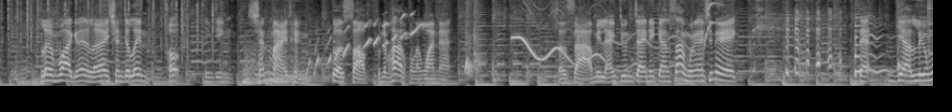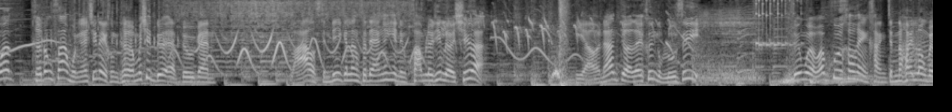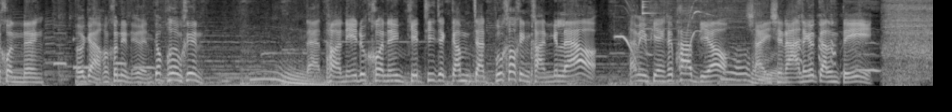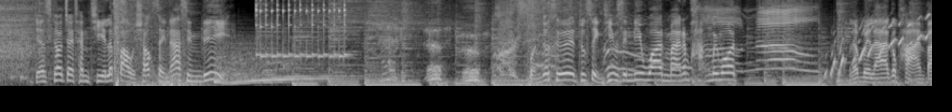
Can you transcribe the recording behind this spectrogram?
เริ่มวาดกันได้เลย ฉันจะเล่นโอ้จริงๆ ฉันหมายถึงตรวจสอบคุณภาพของรางวัลนะสาวๆมีแรงจูงใจในการสร้างผลงานชิ้นเอกแต่อย่าลืมว่า เธอต้องสร้างผลงานชิ้นเอกของเธอไม่ใช่เดือแอบดูกัน ว้าวซินดี้กำลังแสดงให้เห็นถึงความเร็วที่เหลือเชื่อ เดี๋ยวนะเกิดอะไรขึ้นกับลูซี่ดูเหมือนว่าผู้เข้าแข่งขันจะน้อยลงไปคนหนึ่งโอกาสของคนอื่นๆ ก็เพิ่มขึ้น แต่ตอนนี้ทุกคนยังคิดที่จะกำจัดผู้เข้าแข่งขันกันแล้ว ถ้ามีเพียงแค่ภาพเดียวชัยชนะนั่นก็การันตีเจสเข้าใจทันทีและเป่าช็อกใส่หน้าซินดี้ ผลก็คือทุกสิ่งที่ซินดี้วาดมานั้นพังไปหมด และเวลาก็ผ่านไป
